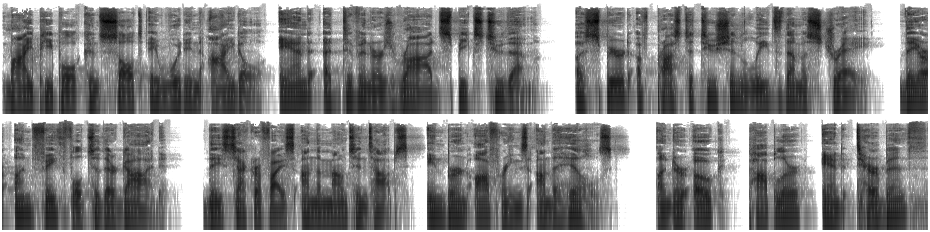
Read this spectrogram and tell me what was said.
My people consult a wooden idol, and a diviner's rod speaks to them. A spirit of prostitution leads them astray. They are unfaithful to their God. They sacrifice on the mountaintops and burn offerings on the hills, under oak, poplar, and terebinth,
